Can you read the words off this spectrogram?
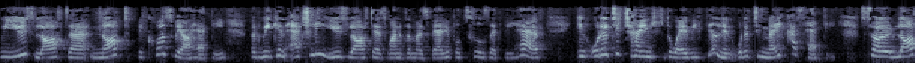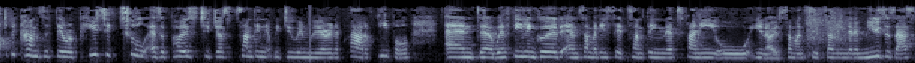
we use laughter not because we are happy, but we can actually use laughter as one of the most valuable tools that we have in order to change the way we feel, in order to make us happy. So laughter becomes a therapeutic tool as opposed to just something that we do when we're in a crowd of people and uh, we're feeling good and somebody said something that's funny or, you know, someone said something that amuses us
